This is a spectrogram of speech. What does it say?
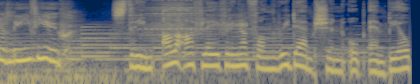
Leave you. Stream alle afleveringen van Redemption op NPO+.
